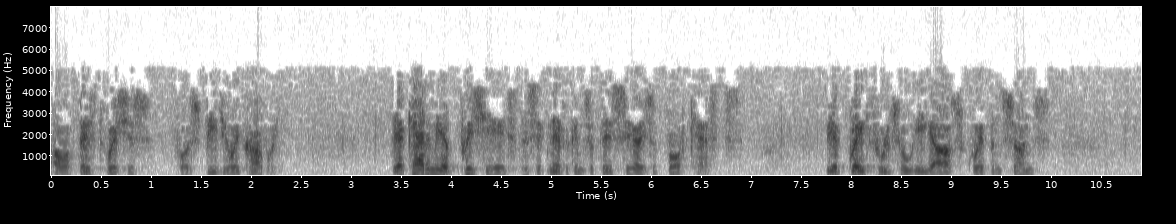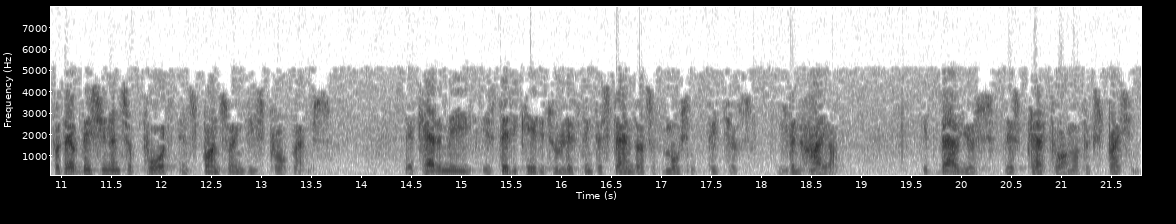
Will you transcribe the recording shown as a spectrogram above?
our best wishes for a speedy recovery. The Academy appreciates the significance of this series of broadcasts. We are grateful to E.R. Squibb and Sons for their vision and support in sponsoring these programs. The Academy is dedicated to lifting the standards of motion pictures even higher. It values this platform of expression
